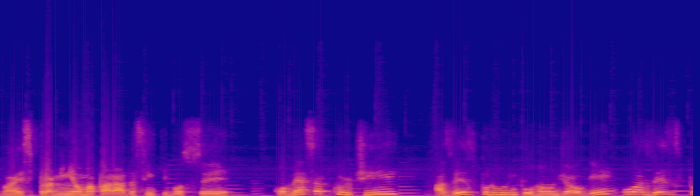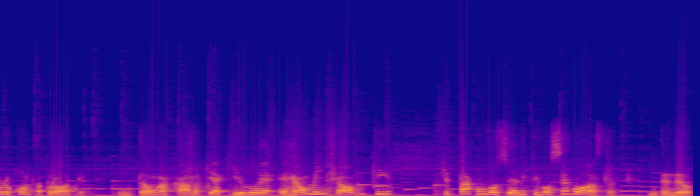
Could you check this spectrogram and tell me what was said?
mas para mim é uma parada assim que você começa a curtir às vezes por um empurrão de alguém ou às vezes por conta própria. Então acaba que aquilo é, é realmente algo que, que tá com você ali que você gosta, entendeu?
